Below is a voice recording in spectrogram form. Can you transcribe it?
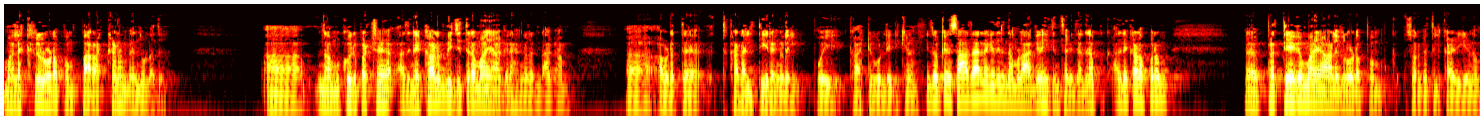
മലക്കുകളോടൊപ്പം പറക്കണം എന്നുള്ളത്. നമുക്കൊരു പക്ഷേ അതിനേക്കാളും വിചിത്രമായ ആഗ്രഹങ്ങൾ ഉണ്ടാകാം അവിടുത്തെ കടൽ തീരങ്ങളിൽ പോയി കാറ്റുകൊണ്ടിരിക്കണം. ഇതൊക്കെ സാധാരണഗതിയിൽ നമ്മൾ ആഗ്രഹിക്കുന്ന സംഗതി അതിന അതിനേക്കാളപ്പുറം പ്രത്യേകമായ ആളുകളോടൊപ്പം സ്വർഗത്തിൽ കഴിയണം.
